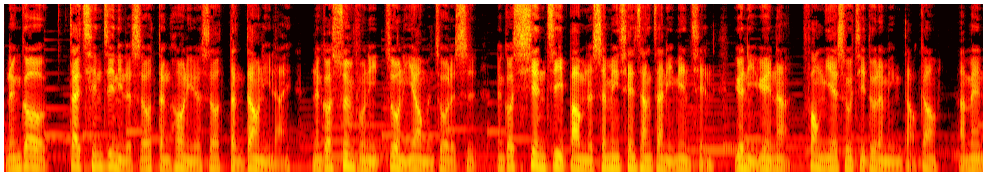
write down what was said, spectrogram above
能够。在亲近你的时候，等候你的时候，等到你来，能够顺服你，做你要我们做的事，能够献祭，把我们的生命献上在你面前。愿你悦纳，奉耶稣基督的名祷告，阿门。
